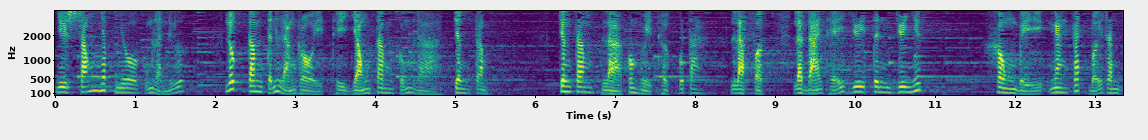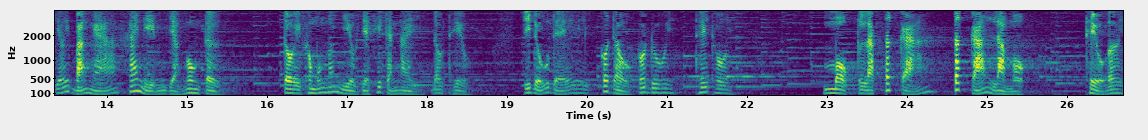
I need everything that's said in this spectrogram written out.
như sóng nhấp nhô cũng là nước. Lúc tâm tĩnh lặng rồi thì vọng tâm cũng là chân tâm. Chân tâm là con người thực của ta, là phật, là đại thể duy tinh duy nhất, không bị ngăn cách bởi ranh giới bản ngã, khái niệm và ngôn từ tôi không muốn nói nhiều về khía cạnh này đâu thiều. Chỉ đủ để có đầu, có đuôi, thế thôi. Một là tất cả tất cả là một. Thiều ơi,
